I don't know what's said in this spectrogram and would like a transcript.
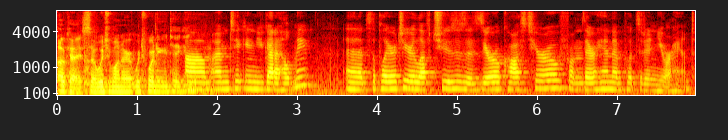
Okay. So which one are which one are you taking? Um, I'm taking You Gotta Help Me. And it's the player to your left chooses a zero cost hero from their hand and puts it in your hand.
